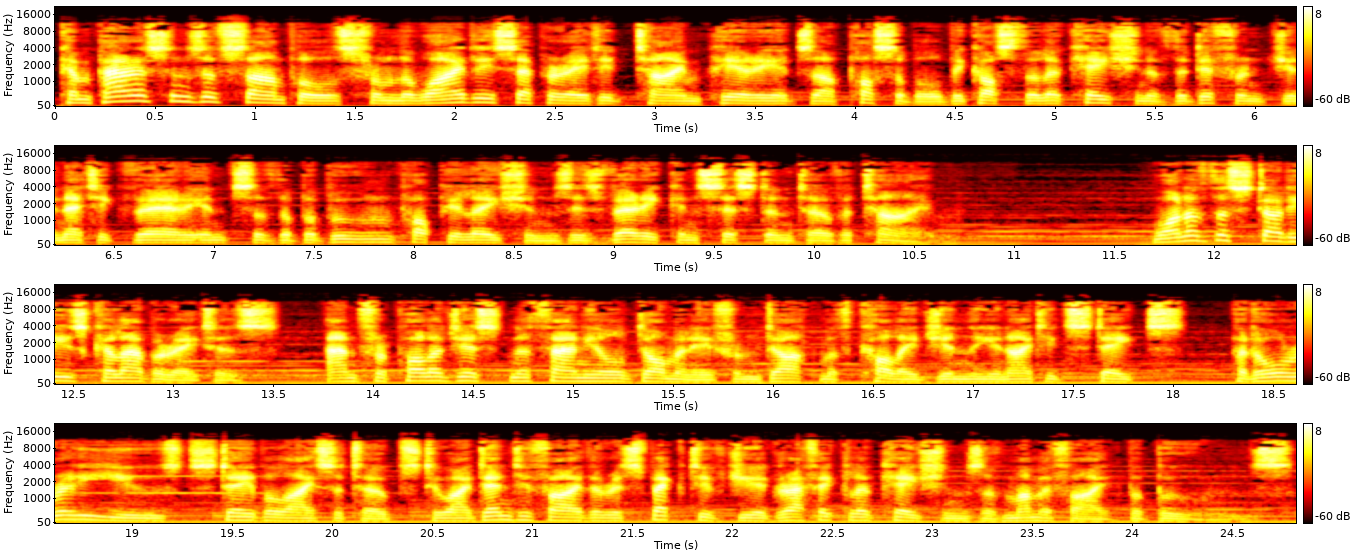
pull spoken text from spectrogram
Comparisons of samples from the widely separated time periods are possible because the location of the different genetic variants of the baboon populations is very consistent over time. One of the study's collaborators, anthropologist Nathaniel Dominy from Dartmouth College in the United States, had already used stable isotopes to identify the respective geographic locations of mummified baboons.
